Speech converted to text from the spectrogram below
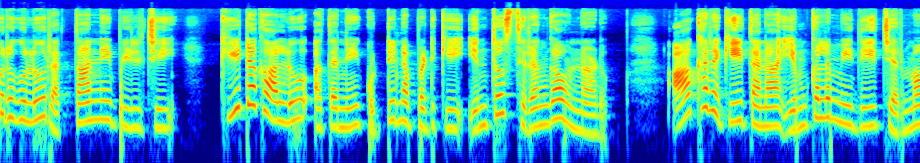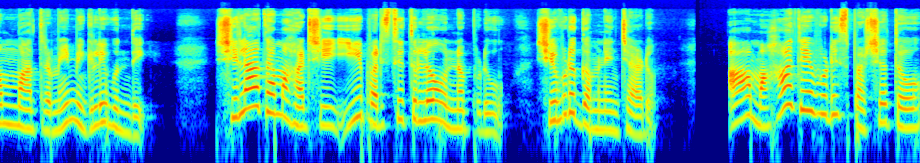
పురుగులు రక్తాన్ని పీల్చి కీటకాలు అతన్ని కుట్టినప్పటికీ ఎంతో స్థిరంగా ఉన్నాడు. ఆఖరికి తన ఎముకల మీది చర్మం మాత్రమే మిగిలి ఉంది. శిలాధ మహర్షి ఈ పరిస్థితుల్లో ఉన్నప్పుడు శివుడు గమనించాడు. ఆ మహాదేవుడి స్పర్శతో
